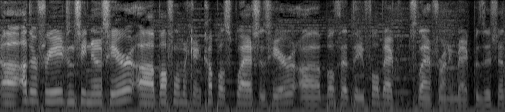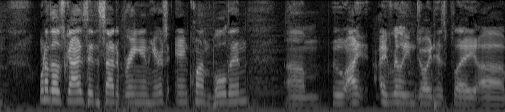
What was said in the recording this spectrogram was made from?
Uh, other free agency news here. Uh, Buffalo making a couple splashes here, uh, both at the fullback slash running back position. One of those guys they decided to bring in here is Anquan Boldin, um, who I, I really enjoyed his play uh,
